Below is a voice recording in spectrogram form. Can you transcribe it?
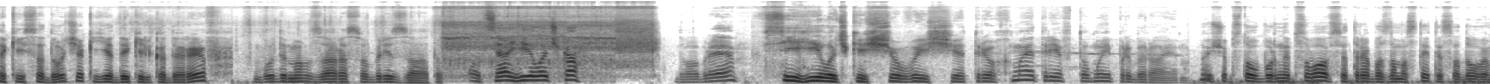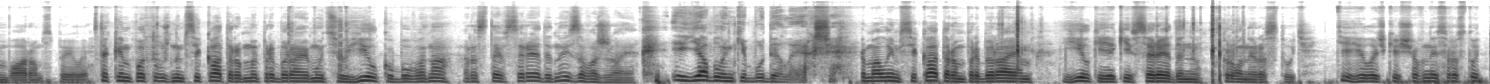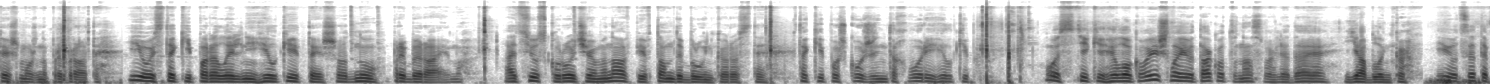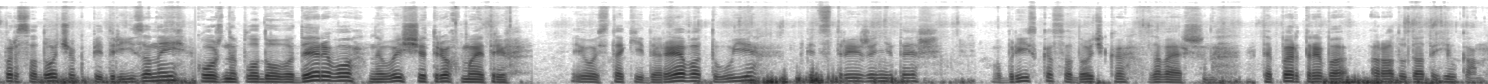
такий садочок, є декілька дерев. Будемо зараз обрізати. Оця гілочка. Добре. Всі гілочки, що вище трьох метрів, то ми прибираємо. Ну і щоб стовбур не псувався, треба замастити садовим варом з пили. З таким потужним сікатором ми прибираємо цю гілку, бо вона росте всередину і заважає. І яблуньки буде легше. Малим сікатором прибираємо гілки, які всередину крони ростуть. Ті гілочки, що вниз ростуть, теж можна прибрати. І ось такі паралельні гілки теж одну прибираємо. А цю скорочуємо навпів там, де брунька росте. Такі пошкоджені та хворі гілки. Ось стільки гілок вийшло, і отак от у нас виглядає яблунька. І оце тепер садочок підрізаний. Кожне плодове дерево не вище трьох метрів. І ось такі дерева, туї підстрижені теж. Обрізка садочка завершена. Тепер треба раду дати гілкам.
